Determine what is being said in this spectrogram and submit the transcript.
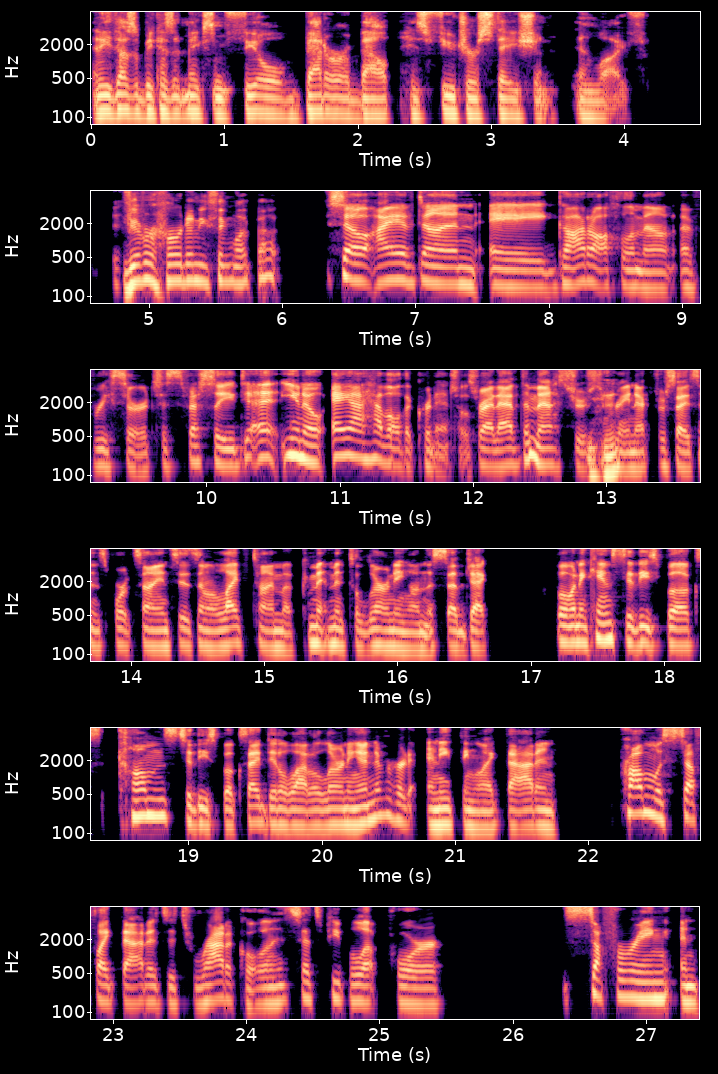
And he does it because it makes him feel better about his future station in life. Have you ever heard anything like that? So I have done a god awful amount of research, especially, uh, you know, A, I have all the credentials, right? I have the master's Mhm. degree in exercise and sports sciences and a lifetime of commitment to learning on the subject. But when it comes to these books, comes to these books, I did a lot of learning. I never heard anything like that. And problem with stuff like that is it's radical and it sets people up for suffering and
